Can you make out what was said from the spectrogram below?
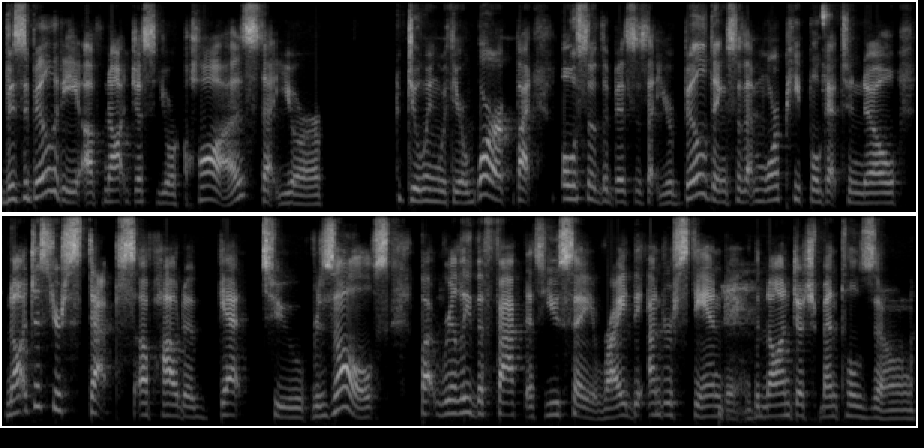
visibility of not just your cause that you're doing with your work, but also the business that you're building so that more people get to know not just your steps of how to get to results, but really the fact, as you say, right, the understanding, the non-judgmental zone,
